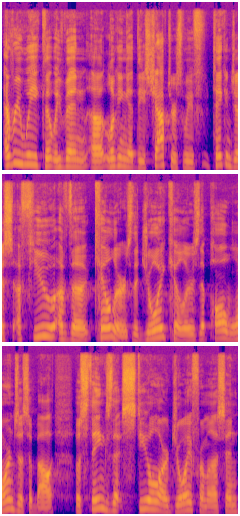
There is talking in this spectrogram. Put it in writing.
Every week that we've been uh, looking at these chapters, we've taken just a few of the killers, the joy killers that Paul warns us about, those things that steal our joy from us. And,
